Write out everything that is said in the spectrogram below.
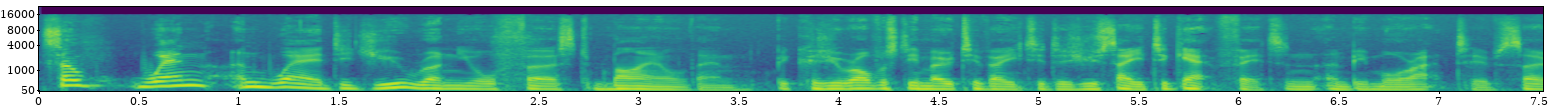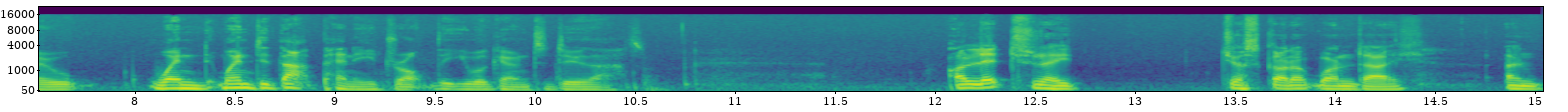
so when and where did you run your first mile then? Because you were obviously motivated, as you say, to get fit and, and be more active. So when when did that penny drop that you were going to do that? I literally just got up one day and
